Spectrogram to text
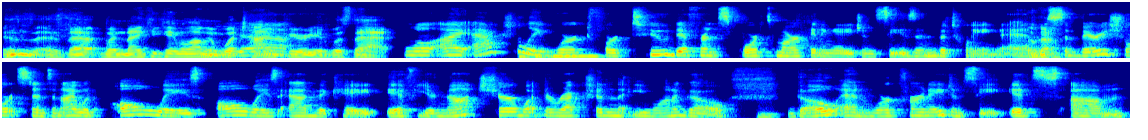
Is, is that when Nike came along? And what yeah. time period was that? Well, I actually worked for two different sports marketing agencies in between and okay. some very short stints. And I would always, always advocate if you're not sure what direction that you want to go, mm-hmm. go and work for an agency. It's um,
